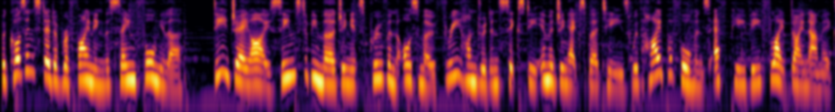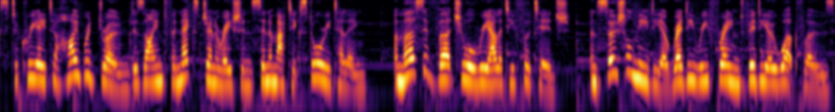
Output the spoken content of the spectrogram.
Because instead of refining the same formula, DJI seems to be merging its proven Osmo 360 imaging expertise with high-performance FPV flight dynamics to create a hybrid drone designed for next-generation cinematic storytelling, immersive virtual reality footage, and social media-ready reframed video workflows,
